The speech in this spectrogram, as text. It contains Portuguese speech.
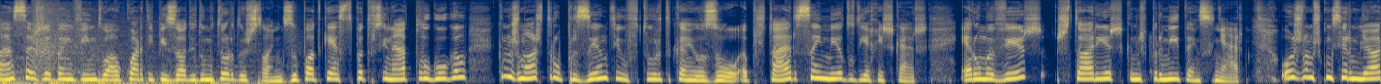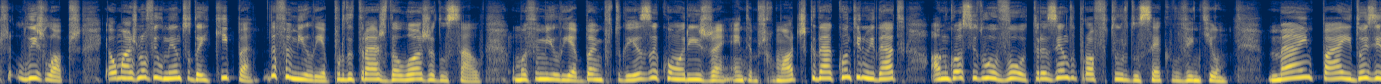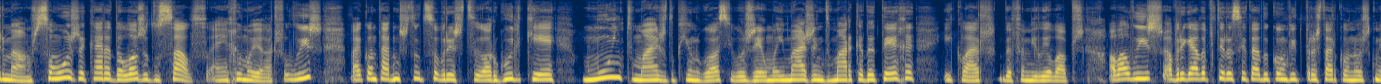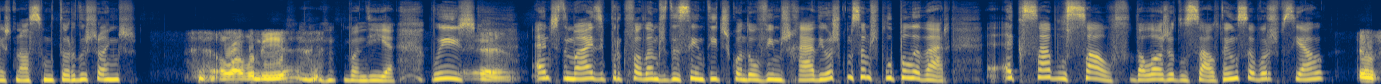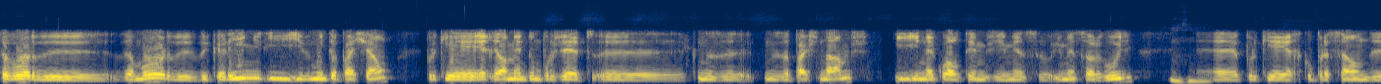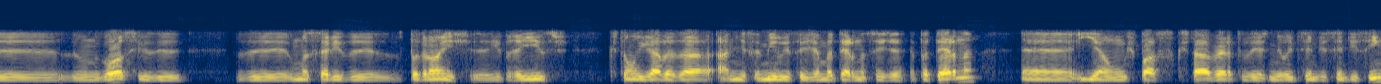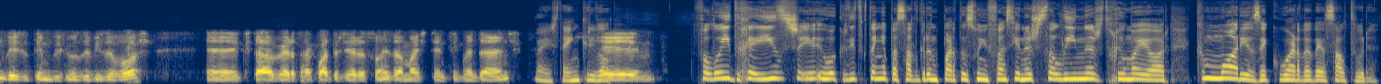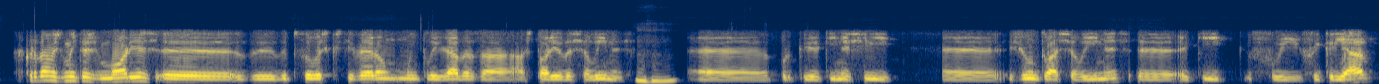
Olá, seja bem-vindo ao quarto episódio do Motor dos Sonhos, o podcast patrocinado pelo Google que nos mostra o presente e o futuro de quem ousou apostar sem medo de arriscar. Era uma vez histórias que nos permitem sonhar. Hoje vamos conhecer melhor Luís Lopes. É o mais novo elemento da equipa, da família, por detrás da Loja do Sal. Uma família bem portuguesa, com origem em tempos remotos, que dá continuidade ao negócio do avô, trazendo para o futuro do século XXI. Mãe, pai e dois irmãos são hoje a cara da Loja do Sal em Rio Maior. O Luís vai contar-nos tudo sobre este orgulho que é muito mais do que um negócio. Hoje é uma imagem de marca da terra e, claro, da família Lopes. Olá, Luís. Obrigada por ter aceitado o convite para estar connosco neste nosso motor dos sonhos. Olá, bom dia. bom dia. Luís, é... antes de mais, e porque falamos de sentidos quando ouvimos rádio, hoje começamos pelo paladar. A que sabe o sal da loja do sal? Tem um sabor especial? Tem um sabor de, de amor, de, de carinho e, e, de muita paixão porque é, é realmente um projeto uh, que, nos, que nos apaixonamos e, e, na qual temos imenso, imenso orgulho, uhum. uh, porque é a recuperação de, de um negócio, de, de uma série de, de padrões uh, e de raízes que estão ligadas à, à, minha família, seja materna, seja paterna, e é um espaço que está aberto desde 1865, desde o tempo dos meus bisavós, uh, que está aberta há quatro gerações, há mais de 150 anos. Bem, isto é incrível. É... Falou aí de raízes, eu acredito que tenha passado grande parte da sua infância nas salinas de Rio Maior. Que memórias é que guarda dessa altura? Recordamos muitas memórias uh, de, de, pessoas que estiveram muito ligadas à, à história das salinas, uhum. uh, porque aqui nasci uh, junto às salinas, aqui fui, fui criado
